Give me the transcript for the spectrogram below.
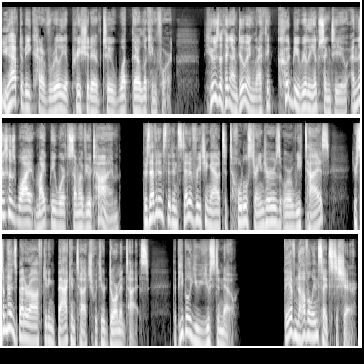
You have to be kind of really appreciative to what they're looking for. Here's the thing I'm doing that I think could be really interesting to you, and this is why it might be worth some of your time. There's evidence that instead of reaching out to total strangers or weak ties, you're sometimes better off getting back in touch with your dormant ties, the people you used to know. They have novel insights to share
